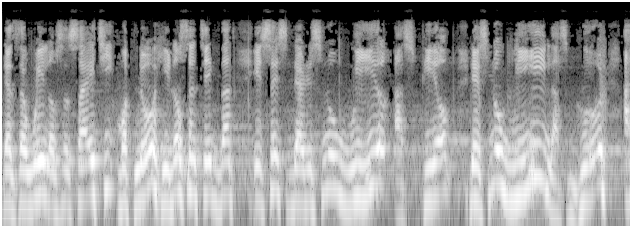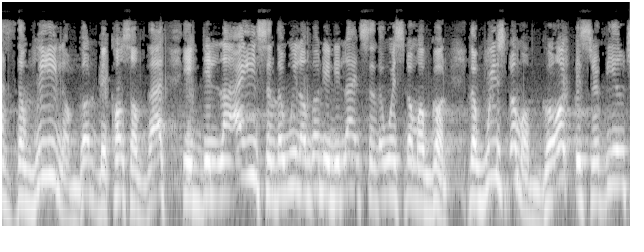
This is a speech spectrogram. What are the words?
there's the will of society. But no, he doesn't take that. He says there is no will as pure, there's no will as good as the will of God. Because of that, he delights in the will of God, he delights in the wisdom of God. The wisdom of God is revealed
